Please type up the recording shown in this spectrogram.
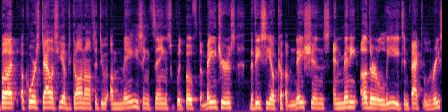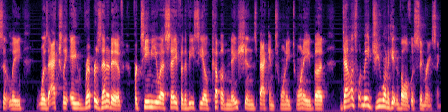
but of course, Dallas, you have gone off to do amazing things with both the majors, the VCO Cup of Nations, and many other leagues. In fact, recently was actually a representative for Team USA for the VCO Cup of Nations back in 2020. But Dallas, what made you want to get involved with sim racing?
